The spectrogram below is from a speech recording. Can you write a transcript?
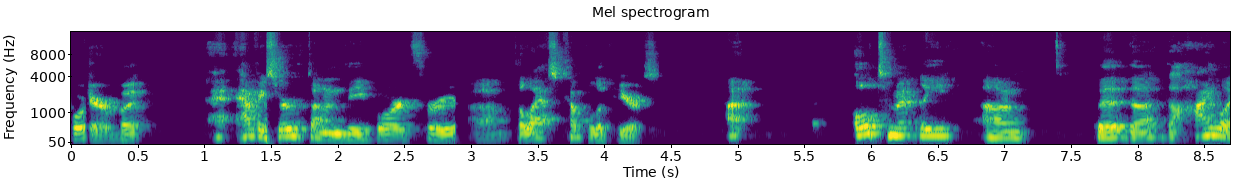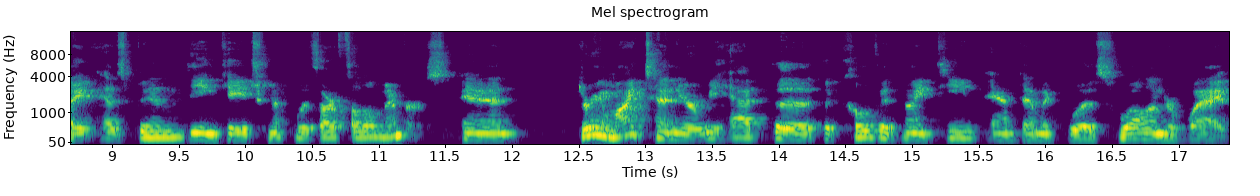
board chair, but having served on the board for uh, the last couple of years, uh, ultimately, um, the, the, the highlight has been the engagement with our fellow members. And during my tenure, we had the, the COVID 19 pandemic was well underway.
